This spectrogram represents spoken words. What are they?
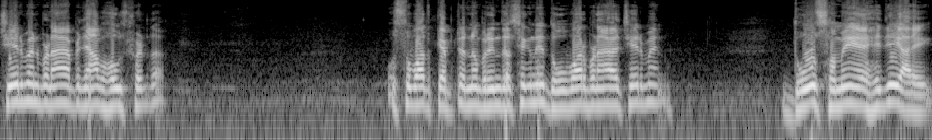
ਚੇਅਰਮੈਨ ਬਣਾਇਆ ਪੰਜਾਬ ਹਾਊਸ ਫੈਡ ਦਾ। ਉਸ ਤੋਂ ਬਾਅਦ ਕੈਪਟਨ ਅਮਰਿੰਦਰ ਸਿੰਘ ਨੇ ਦੋ ਵਾਰ ਬਣਾਇਆ ਚੇਅਰਮੈਨ। ਦੋ ਸਮੇਂ ਇਹੋ ਜਿਹੇ ਆਏ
